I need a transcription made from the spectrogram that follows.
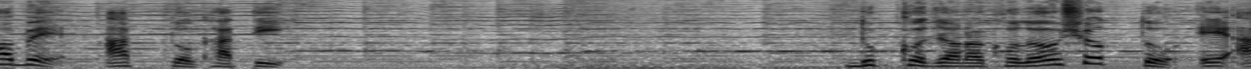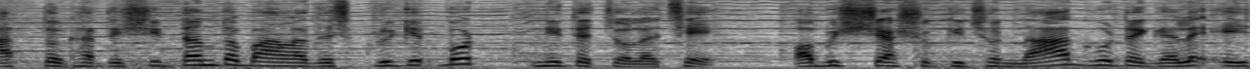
হবে আত্মঘাতী। দুঃখজনক হলেও সত্য, এই আত্মঘাতী সিদ্ধান্ত বাংলাদেশ ক্রিকেট বোর্ড নিতে চলেছে। অবিশ্বাস্য কিছু না ঘটে গেলে এই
